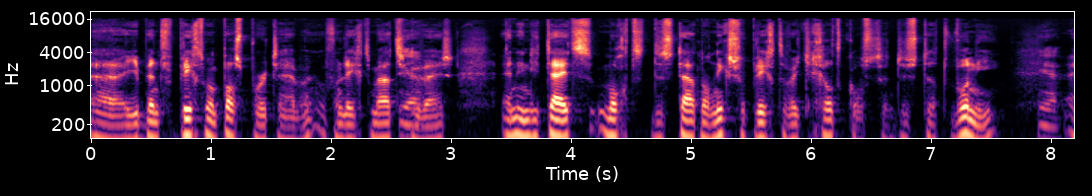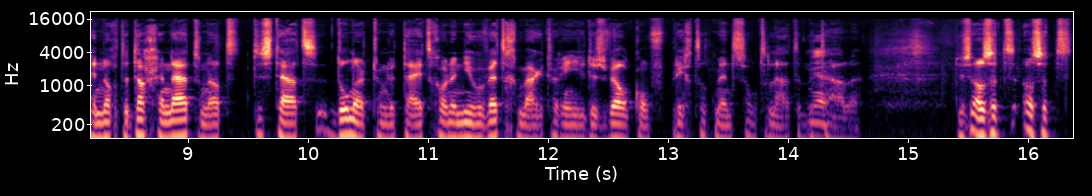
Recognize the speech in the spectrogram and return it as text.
uh, je bent verplicht om een paspoort te hebben of een legitimatiebewijs. Ja. En in die tijd mocht de staat nog niks verplichten wat je geld kostte. Dus dat won hij. Ja. En nog de dag erna toen had de staat Donner toen de tijd gewoon een nieuwe wet gemaakt... waarin je dus wel kon verplichten tot mensen om te laten betalen. Ja. Dus als het, als het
